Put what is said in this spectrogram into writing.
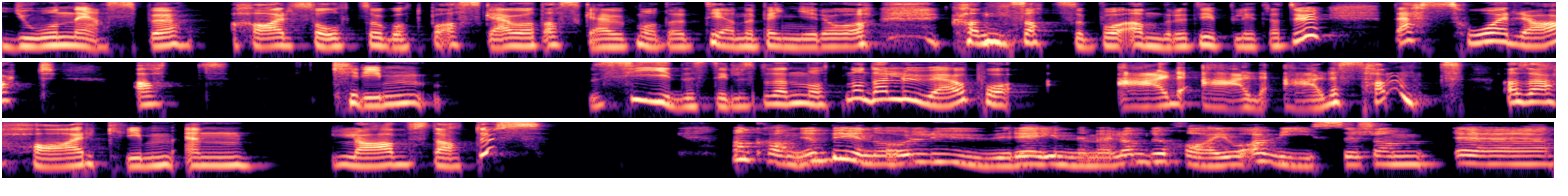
Jo Nesbø har solgt så godt på Aschehoug, at Aschehoug på en måte tjener penger og kan satse på andre typer litteratur? Det er så rart at krim sidestilles på den måten, og da lurer jeg jo på er det, er det, er det sant? Altså, har krim en lav status? Man kan jo begynne å lure innimellom. Du har jo aviser som eh,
